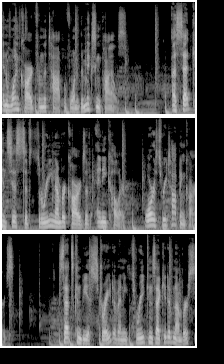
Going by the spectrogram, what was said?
and one card from the top of one of the mixing piles. A set consists of three number cards of any color, or three topping cards. Sets can be a straight of any three consecutive numbers.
